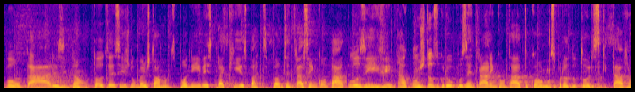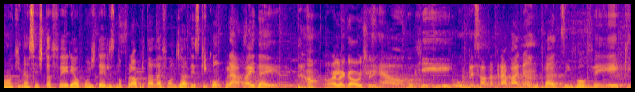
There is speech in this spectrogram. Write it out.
voluntários. Então, todos esses números estavam disponíveis para que os participantes entrassem em contato. Inclusive, alguns dos grupos entraram em contato com alguns produtores que estavam aqui na sexta-feira e alguns deles no próprio telefone já disse que comprava a ideia. Então, Ah, é legal isso aí. é algo que o pessoal está trabalhando para desenvolver e que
